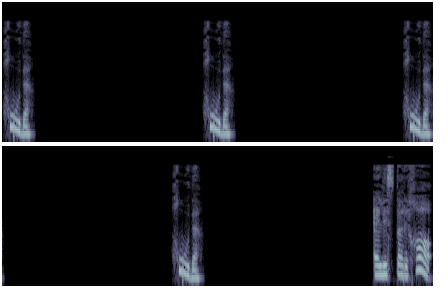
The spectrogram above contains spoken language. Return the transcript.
خوذة. خوذة. خوذة. خوذة. الاسترخاء.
